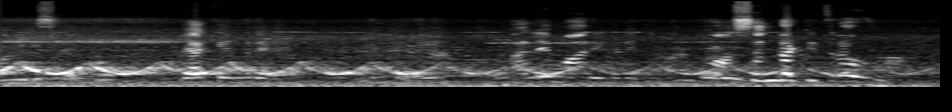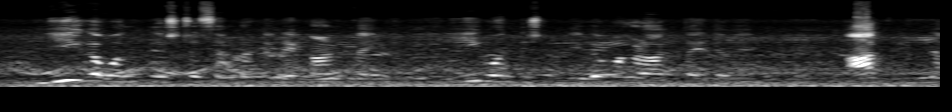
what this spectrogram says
ಮನ್ನಿಸಬೇಕು ಯಾಕೆಂದ್ರೆ, ಅಲೆಮಾರಿಗಳಿಗೆ ಈಗ ಒಂದಿಷ್ಟು ಸಂಘಟನೆ ಕಾಣ್ತಾ ಇದ್ದೀವಿ, ಈಗ ಒಂದಿಷ್ಟು ನಿಗಮಗಳಾಗ್ತಾ ಇದ್ದಾವೆ. ಆದ್ರಿಂದ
